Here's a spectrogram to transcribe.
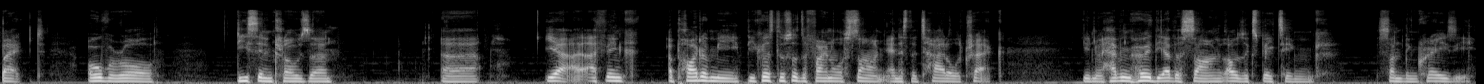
But overall, decent closer. Uh, yeah, I, I think a part of me because this was the final song and it's the title track you know, having heard the other songs, I was expecting something crazy.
